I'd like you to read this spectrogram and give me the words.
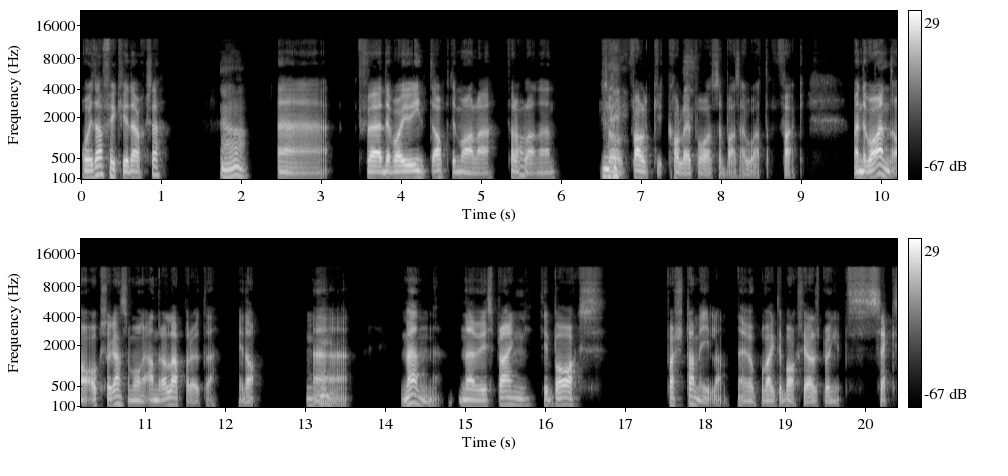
Och idag fick vi det också. Ja. Eh, för det var ju inte optimala förhållanden. Så Nej. folk kollade på oss och bara så här, what the fuck. Men det var ändå också ganska många andra löpare ute idag. Okej. Eh, men när vi sprang tillbaks första milen, när vi var på väg tillbaks, jag hade sprungit sex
